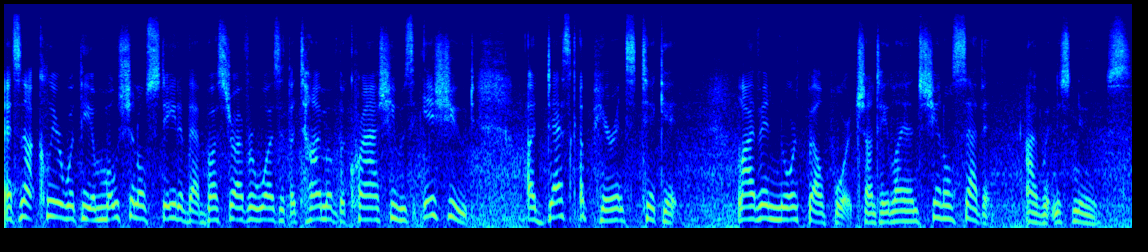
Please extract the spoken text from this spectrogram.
It's not clear what the emotional state of that bus driver was at the time of the crash. He was issued a desk appearance ticket. Live in North Bellport, Chantee Lans, Channel 7, Eyewitness News.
